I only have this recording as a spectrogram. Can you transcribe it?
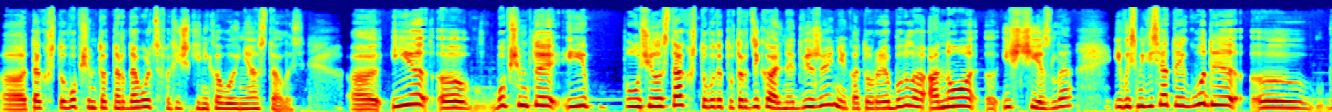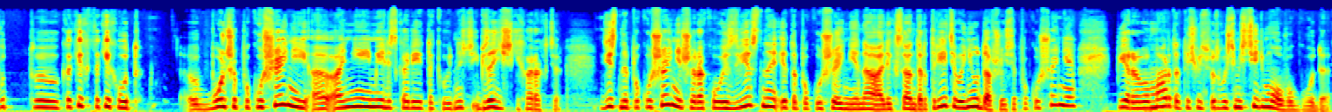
так что, в общем-то, от народовольцев фактически никого и не осталось. Э, и, э, в общем-то, и получилось так, что вот это вот радикальное движение, которое было, оно э, исчезло. И в 80-е годы э, вот э, каких-то таких вот больше покушений, а, они имели скорее такой значит, эпизодический характер. Единственное покушение, широко известное, это покушение на Александра III, неудавшееся покушение 1 марта 1887 года.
